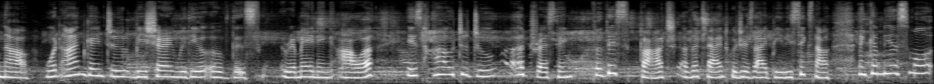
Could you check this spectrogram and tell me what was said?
Now, what I'm going to be sharing with you of this remaining hour is how to do addressing for this part of the client, which is IPv6 now, and can be as small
